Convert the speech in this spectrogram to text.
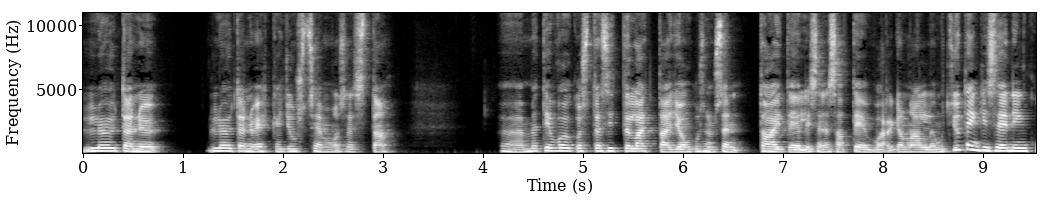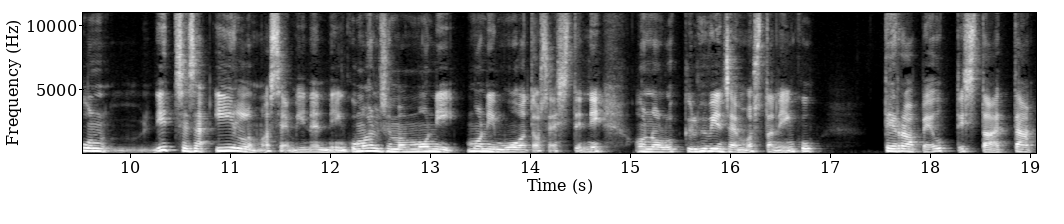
löytänyt, löytänyt ehkä just semmosesta, mä en tiedä voiko sitä sitten laittaa jonkun semmoisen taiteellisen sateenvarjon alle, mutta jotenkin se niin kuin itsensä ilmaiseminen niin kuin mahdollisimman moni, monimuotoisesti niin on ollut kyllä hyvin semmoista niin kuin terapeuttista, että,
